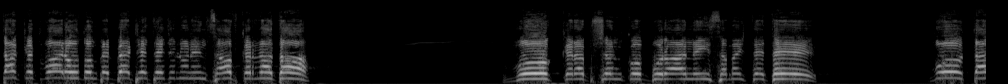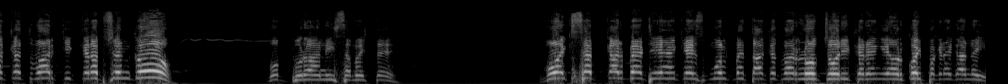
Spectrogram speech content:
طاقتور عہدوں پہ بیٹھے تھے جنہوں نے انصاف کرنا تھا وہ کرپشن کو برا نہیں سمجھتے تھے، وہ طاقتور کی کرپشن کو وہ برا نہیں سمجھتے۔ وہ ایکسپٹ کر بیٹھے ہیں کہ اس ملک میں طاقتور لوگ چوری کریں گے اور کوئی پکڑے گا نہیں۔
